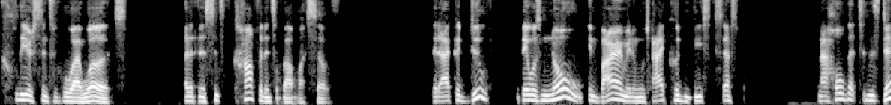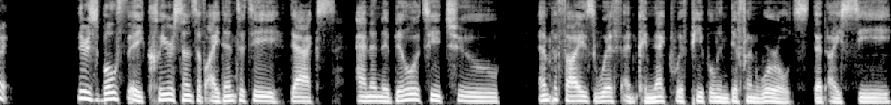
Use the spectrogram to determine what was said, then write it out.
clear sense of who I was, and a sense of confidence about myself that I could do. There was no environment in which I couldn't be successful. And I hold that to this day. There's both a clear sense of identity, Dax, and an ability to empathize with and connect with people in different worlds that I see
